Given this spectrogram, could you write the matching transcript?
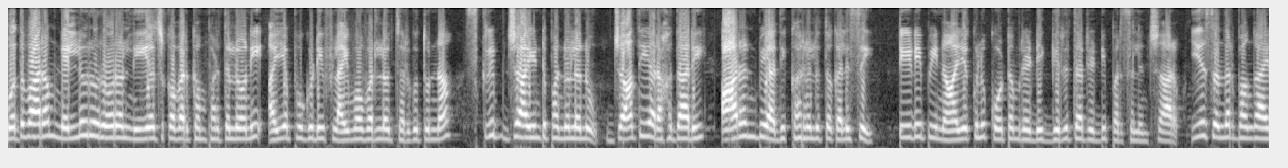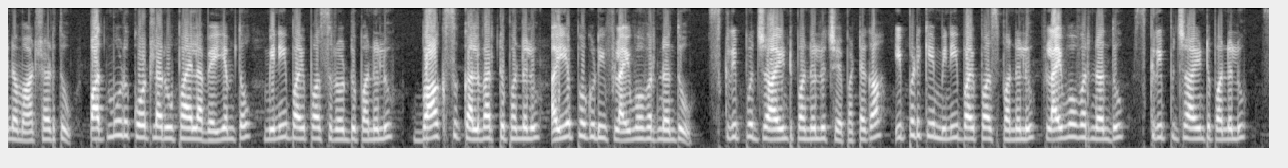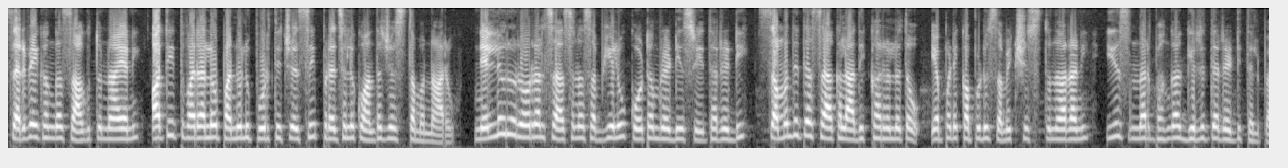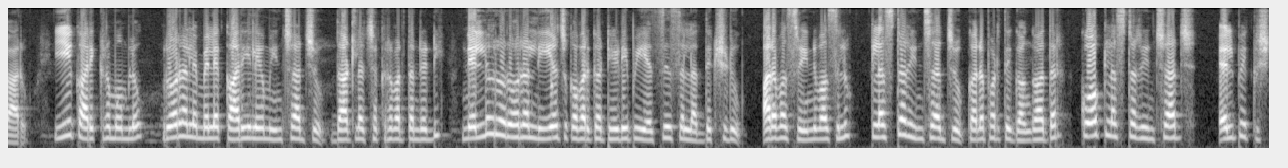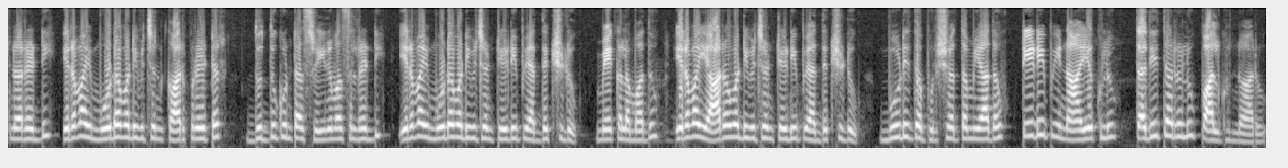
బుధవారం నెల్లూరు రూరల్ నియోజకవర్గం పరిధిలోని అయ్యప్పగుడి ఫ్లైఓవర్లో జరుగుతున్న స్క్రిప్ట్ జాయింట్ పనులను జాతీయ రహదారి ఆర్ఎన్బి అధికారులతో కలిసి టీడీపీ నాయకులు కోటంరెడ్డి గిరిధర్ రెడ్డి పరిశీలించారు. ఈ సందర్భంగా ఆయన మాట్లాడుతూ పదమూడు కోట్ల రూపాయల వ్యయంతో మినీ బైపాస్ రోడ్డు పనులు బాక్స్ కల్వర్టు పనులు అయ్యప్పగుడి ఫ్లైఓవర్ నందు స్క్రిప్ జాయింట్ పనులు చేపట్టగా ఇప్పటికే మినీ బైపాస్ పనులు ఫ్లైఓవర్ నందు స్క్రిప్ జాయింట్ పనులు సర్వేగంగా సాగుతున్నాయని అతి త్వరలో పనులు పూర్తి చేసి ప్రజలకు అందజేస్తామన్నారు. నెల్లూరు రూరల్ శాసనసభ్యులు కోటంరెడ్డి శ్రీధర్ రెడ్డి సంబంధిత శాఖల అధికారులతో ఎప్పటికప్పుడు సమీక్షిస్తున్నారని ఈ సందర్భంగా గిరిధర్ రెడ్డి తెలిపారు. ఈ కార్యక్రమంలో రూరల్ ఎమ్మెల్యే కార్యాలయం in charge Datla Chakravarthan Reddy Nellore rural నియోజకవర్గ టీడీపీ ఎస్సీసీఎల్ అధ్యక్షుడు Arava Srinivasulu cluster in charge Kanaparthi Gangadhar co cluster in charge LP Krishna Reddy ఇరవై మూడవ డివిజన్ కార్పొరేటర్ దుద్దుగుంట శ్రీనివాసరెడ్డి ఇరవై మూడవ డివిజన్ టీడీపీ అధ్యక్షుడు మేకల మధు ఇరవై ఆరవ డివిజన్ టీడీపీ అధ్యక్షుడు బూడిద పురుషోత్తం యాదవ్ టీడీపీ నాయకులు తదితరులు పాల్గొన్నారు.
